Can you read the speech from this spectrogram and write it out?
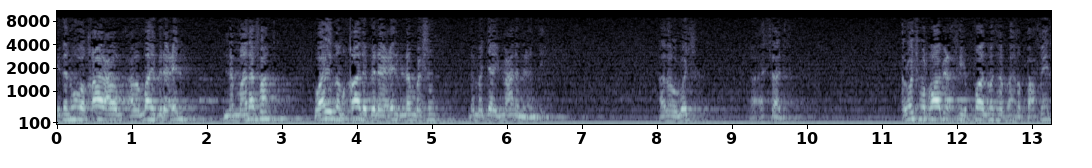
إذا هو قال على الله بلا علم لما نفى وأيضا قال بلا علم لما شو لما جاء بمعنى من عنده. هذا هو الوجه الثالث. الوجه الرابع في إبطال مذهب أهل التعطيل.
